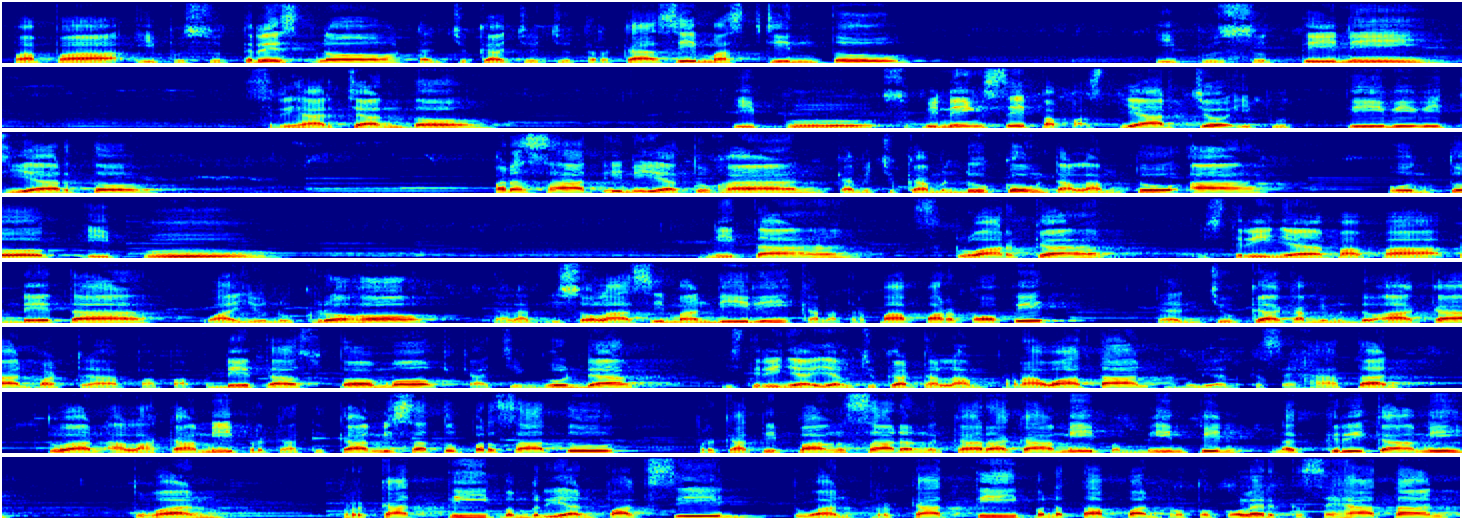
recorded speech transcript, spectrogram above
Bapak Ibu Sutrisno, dan juga cucu terkasih Mas Dinto, Ibu Sutini, Sri Harjanto, Ibu Supiningsih, Bapak Setiarjo, Ibu Tiwi Widiarto, pada saat ini ya Tuhan, kami juga mendukung dalam doa untuk Ibu Nita, sekeluarga, istrinya Bapak Pendeta Wahyu Nugroho dalam isolasi mandiri karena terpapar COVID. Dan juga kami mendoakan pada Bapak Pendeta Sutomo Kajing Gondang, istrinya yang juga dalam perawatan pemulihan kesehatan. Tuhan Allah kami berkati kami satu persatu, berkati bangsa dan negara kami, pemimpin negeri kami. Tuhan berkati pemberian vaksin, Tuhan berkati penetapan protokoler kesehatan.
